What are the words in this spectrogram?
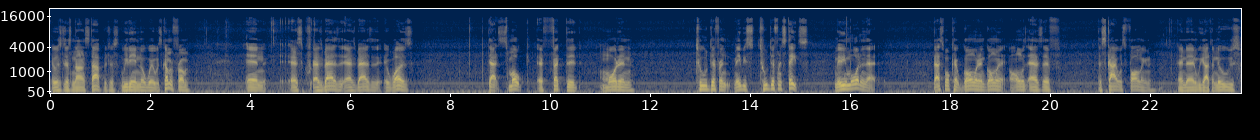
It was just nonstop. It just we didn't know where it was coming from, and as as bad as it, as bad as it was, that smoke affected more than two different, maybe two different states, maybe more than that. That smoke kept going and going, almost as if the sky was falling. And then we got the news.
